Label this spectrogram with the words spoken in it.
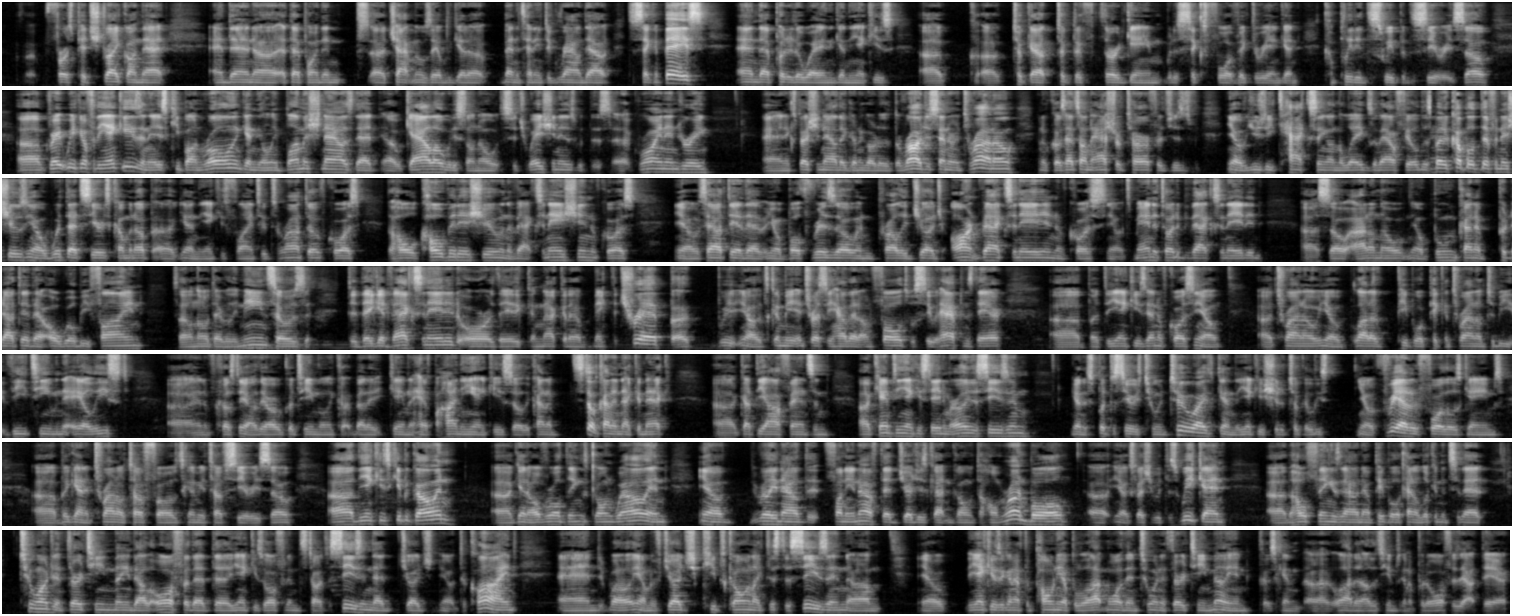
first pitch strike on that. And then uh, at that point, then uh, Chapman was able to get a Benintendi to ground out to second base, and that put it away. And again, the Yankees uh, uh took out took the third game with a six four victory, and again completed the sweep of the series. So. Uh, great weekend for the Yankees, and they just keep on rolling. Again, the only blemish now is that uh, Gallo. We just don't know what the situation is with this groin injury and especially now they're going to go to the Rogers Center in Toronto, and of course that's on AstroTurf, which is you know usually taxing on the legs of outfielders. But a couple of different issues, you know, with that series coming up. Uh, again, the Yankees flying to Toronto, of course, the whole COVID issue and the vaccination, of course. You know, it's out there that you know both Rizzo and probably Judge aren't vaccinated, and of course, you know it's mandatory to be vaccinated. Uh, so I don't know. You know, Boone kind of put it out there that oh we'll be fine. So I don't know what that really means. So is did they get vaccinated or are they not going to make the trip? Uh, we, you know, it's going to be interesting how that unfolds. We'll see what happens there. Uh, but the Yankees, and of course, you know, uh, Toronto. You know, a lot of people are picking Toronto to be the team in the AL East. Uh, and of course, they are they are a good team, only about a game and a half behind the Yankees, so they're kind of still kind of neck and neck. Uh, got the offense and uh, came to Yankee Stadium early this season. Again, they split the series two and two. Again, the Yankees should have took at least you know three out of four of those games. Uh, but again, Toronto tough foe. It's going to be a tough series. So the Yankees keep it going. Uh, again, overall things going well, and you know, really now, that, funny enough, that Judge has gotten going with the home run ball. Uh, you know, especially with this weekend, uh, the whole thing is now now people are kind of looking into that two hundred thirteen million dollar offer that the Yankees offered him to start the season that Judge you know declined. And well, you know, if Judge keeps going like this this season, um, you know, the Yankees are going to have to pony up a lot more than 213 million because again, uh, a lot of other teams are going to put offers out there.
